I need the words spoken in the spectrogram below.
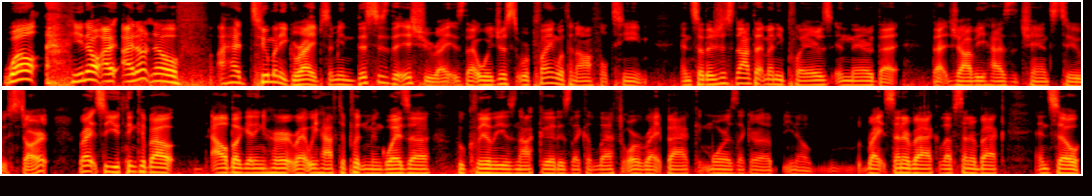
Well, you know, I, I don't know if I had too many gripes. I mean, this is the issue, right? Is that we're just we're playing with an awful team. And so there's just not that many players in there that that Xavi has the chance to start, right? So you think about Alba getting hurt, right? We have to put Mingueza, who clearly is not good as like a left or right back, more as like a you know right center back, left center back, and so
